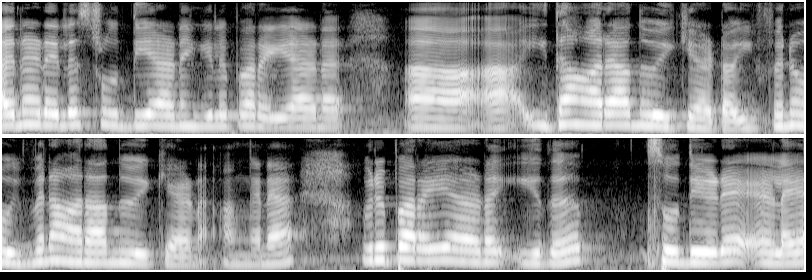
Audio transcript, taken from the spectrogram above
അതിനിടയിൽ ശ്രുതിയാണെങ്കിൽ പറയുകയാണ് ഇതാരാന്ന് ചോദിക്കുക കേട്ടോ. ഇവനോ ഇവൻ ആരാന്ന് ചോദിക്കുകയാണ്. അങ്ങനെ അവർ പറയുകയാണ് ഇത് ശ്രുതിയുടെ ഇളയ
